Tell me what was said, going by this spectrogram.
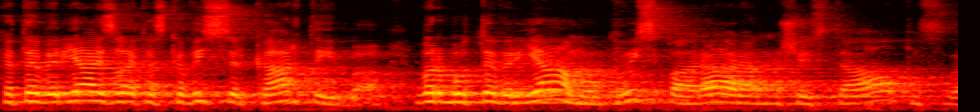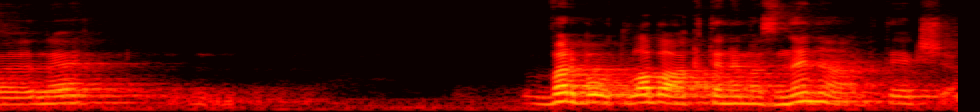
ka tev ir jāizliekas, ka viss ir kārtībā. Varbūt tev ir jāmūk vispār ārā no šīs telpas, vai ne? Varbūt labāk te nemaz nenākt iekšā.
